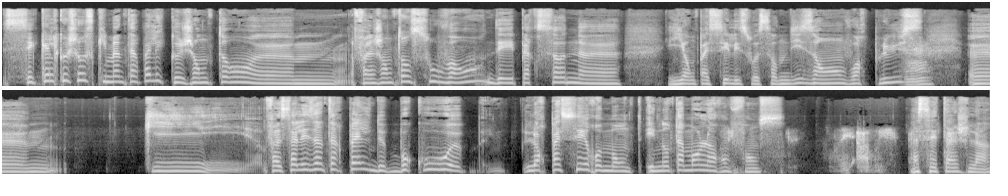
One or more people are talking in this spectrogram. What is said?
c'est quelque chose qui m'interpelle et que j'entends euh, enfin j'entends souvent des personnes euh, ayant passé les 70 ans voire plus Hum, euh, qui enfin ça les interpelle de beaucoup euh, leur passé remonte et notamment leur enfance oui, ah oui. à cet âge-là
